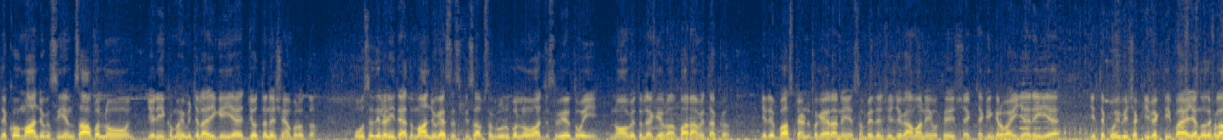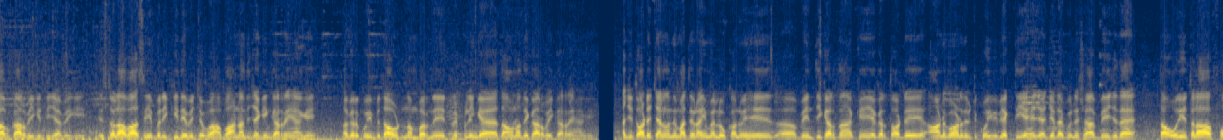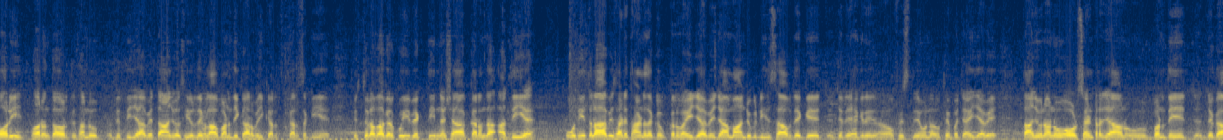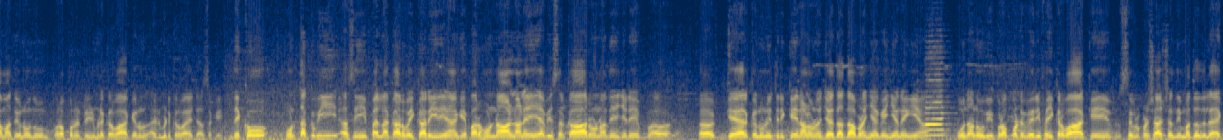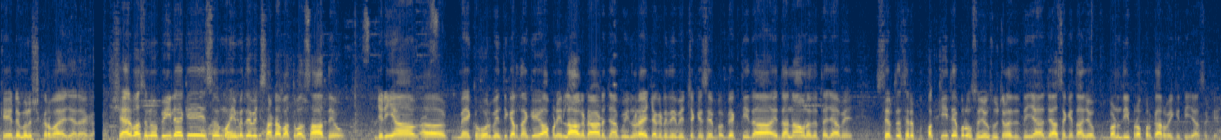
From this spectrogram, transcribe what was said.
ਦੇਖੋ ਮਾਨਯੋਗ ਸੀਐਮ ਸਾਹਿਬ ਵੱਲੋਂ ਜਿਹੜੀ ਇੱਕ ਮੁਹਿੰਮ ਚਲਾਈ ਗਈ ਹੈ ਯੁੱਧ ਨਸ਼ਿਆਂ ਵਿਰੁੱਧ, ਉਸ ਦੀ ਲੜੀ ਤਹਿਤ ਮਾਨਯੋਗ ਐਸਐਸਪੀ ਸਾਹਿਬ ਸੰਗਰੂਰ ਵੱਲੋਂ ਅੱਜ ਸਵੇਰ ਤੋਂ ਹੀ 9 ਵਜੇ ਤੋਂ ਲੈ ਕੇ 12 ਵਜੇ ਤੱਕ ਜਿਹੜੇ ਬੱਸ ਸਟੈਂਡ ਵਗੈਰਾ ਨੇ, ਸੰਵੇਦਨਸ਼ੀਲ ਜਗ੍ਹਾਵਾਂ ਨੇ, ਉੱਥੇ ਚੈੱਕ ਚੈਕਿੰਗ ਕਰਵਾਈ ਜਾ ਰਹੀ ਹੈ, ਜਿੱਥੇ ਕੋਈ ਵੀ ਸ਼ੱਕੀ ਵਿਅਕਤੀ ਪਾਇਆ ਜਾਂਦਾ ਉਹਦੇ ਖਿਲਾਫ ਕਾਰਵਾਈ ਕੀਤੀ ਜਾਵੇਗੀ। ਇਸ ਤੋਂ ਇਲਾਵਾ ਅਸੀਂ ਬਰੀਕੀ ਦੇ ਵਿੱਚ ਵਾਹ- ਵਾਹਨਾਂ ਦੀ ਚੈਕਿੰਗ ਕਰ ਰਹੇ ਹਾਂਗੇ। ਅਗਰ ਕੋਈ ਵਿਦਆਊਟ ਨੰਬਰ ਨੇ ਟ੍ਰਿਪਲਿੰਗ ਹੈ, ਤਾਂ ਉਹਨਾਂ ਤੇ ਕਾਰਵਾਈ ਕਰ ਰਹੇ ਹਾਂਗੇ। ਹਾਂਜੀ, ਤੁਹਾਡੇ ਚੈਨਲ ਦੇ ਮਾਧਿਅਮ ਰਾਹੀਂ ਮੈਂ ਲੋਕਾਂ ਨੂੰ ਇਹ ਬੇਨਤੀ ਕਰਦਾ ਕਿ ਅਗਰ ਤੁਹਾਡੇ ਆਂਢ ਗੁਆਂਢ ਦੇ ਵਿੱਚ ਕੋਈ ਵੀ ਵਿਅਕਤੀ ਇਹੋ ਜਿਹਾ ਜਿਹੜਾ ਕੋਈ ਨਸ਼ਾ ਵੇਚਦਾ ਹੈ, ਤਾਂ ਉਹਦੀ ਇਤਲਾਹ ਫੌਰੀ, ਫੌਰਨ ਤੌਰ ਤੇ ਸਾਨੂੰ ਦਿੱਤੀ ਜਾਵੇ ਤਾਂ ਜੋ ਅਸੀਂ ਉਹਦੇ ਖਿਲਾਫ ਬਣਦੀ ਕਾਰਵਾਈ ਕਰ ਕਰ ਸਕੀਏ। ਇਸ ਤੋਂ ਇਲਾਵਾ ਅਗਰ ਕੋਈ ਵਿਅਕਤੀ ਨਸ਼ਾ ਕਰਨ ਦਾ ਆਦੀ ਹੈ ਉਹਦੀ ਇਤਲਾਹ ਵੀ ਸਾਡੇ ਥਾਣੇ ਤੱਕ ਕਰਵਾਈ ਜਾਵੇ ਜਾਂ ਮਾਨਯੋਗ ਡੀਸੀ ਸਾਹਿਬ ਦੇ ਅੱਗੇ ਜਿਹੜੇ ਹੈਗੇ ਨੇ ਆਫਿਸ ਨੇ ਉਹਨਾਂ ਉੱਥੇ ਪਹੁੰਚਾਈ ਜਾਵੇ, ਤਾਂ ਜੋ ਉਹਨਾਂ ਨੂੰ ਆਊਟ ਸੈਂਟਰ ਜਾਂ ਉਹਨੂੰ ਬਣਦੀ ਜਗ੍ਹਾਵਾਂ ਤੇ ਉਹਨਾਂ ਨੂੰ ਪ੍ਰੋਪਰ ਟ੍ਰੀਟਮੈਂਟ ਕਰਵਾ ਕੇ ਉਹਨਾਂ ਨੂੰ ਐਡਮਿਟ ਕਰਵਾਇਆ ਜਾ ਸਕੇ। ਦੇਖੋ, ਹੁਣ ਤੱਕ ਵੀ ਅਸੀਂ ਪਹਿਲਾਂ ਕਾਰਵਾਈ ਕਰ ਹੀ ਰਹੇ ਹਾਂਗੇ ਪਰ ਹੁਣ ਨਾਲ ਨਾਲ ਇਹ ਆ ਵੀ ਸਰਕਾਰ ਉਹਨਾਂ ਦੇ ਜਿਹੜੇ ਗੈਰ ਕਾਨੂੰਨੀ ਤਰੀਕੇ ਨਾਲ ਉਹਨਾਂ ਜਾਇਦਾਦਾਂ ਬਣਾਈਆਂ ਗਈਆਂ ਨੇਗੀਆਂ, ਉਹਨਾਂ ਨੂੰ ਵੀ ਪ੍ਰੋਪਰ ਵੈਰੀਫਾਈ ਕਰਵਾ ਕੇ ਸਿਵਲ ਪ੍ਰਸ਼ਾਸਨ ਦੀ ਮਦਦ ਲੈ ਕੇ ਡਿਮੋਲਿਸ਼ ਕਰਵਾਇਆ ਜਾ ਰਿਹਾ ਹੈਗਾ। ਸ਼ਹਿਰ ਵਾਸੀਆਂ ਨੂੰ ਅਪੀਲ ਹੈ ਕਿ ਇਸ ਮੁਹਿੰਮ ਦੇ ਵਿੱਚ ਸਾਡਾ ਵੱਧ ਤੋਂ ਵੱਧ ਸਾਥ ਦਿਓ। ਜਿਹੜੀਆਂ ਮੈਂ ਇੱਕ ਹੋਰ ਬੇਨਤੀ ਕਰਦਾ ਕਿ ਆਪਣੀ ਲਾਗਡਾਟ ਜਾਂ ਕੋਈ ਲੜਾਈ ਝਗੜੇ ਦੇ ਵਿੱਚ ਕਿਸੇ ਬ- ਵਿਅਕਤੀ ਦਾ ਇਦਾਂ ਨਾਮ ਨਾ ਦਿੱਤਾ ਜਾਵੇ। ਸਿਰਫ ਤੇ ਸਿਰਫ ਪੱਕੀ ਤੇ ਭਰੋਸੇਯੋਗ ਸੂਚਨਾ ਦਿੱਤੀ ਜਾ ਜਾ ਸਕੇ ਤਾਂ ਜੋ ਬਣਦੀ ਪ੍ਰੋਪਰ ਕਾਰਵਾਈ ਕੀਤੀ ਜਾ ਸਕੇ।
